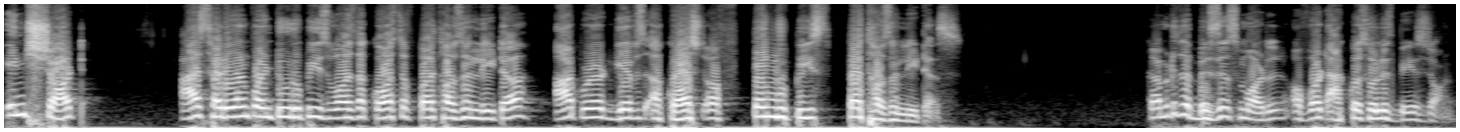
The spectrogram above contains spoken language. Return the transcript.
In short, as 31.2 rupees was the cost of per thousand liter, our product gives a cost of 10 rupees per thousand liters. Coming to the business model of what Aquasol is based on.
